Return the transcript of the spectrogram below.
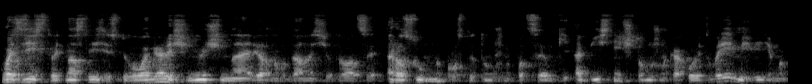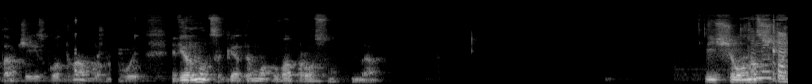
воздействовать на слизистую влагалище не очень, наверное, в данной ситуации разумно. Просто это нужно пациентке объяснить, что нужно какое-то время, и, видимо, там через год-два можно будет вернуться к этому вопросу. Да. Еще у На нас что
